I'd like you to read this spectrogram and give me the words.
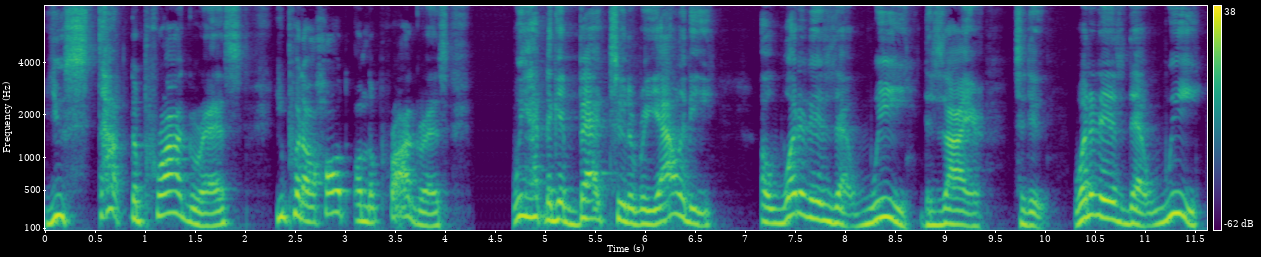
You stopped the progress. You put a halt on the progress. We have to get back to the reality of what it is that we desire to do, what it is that we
